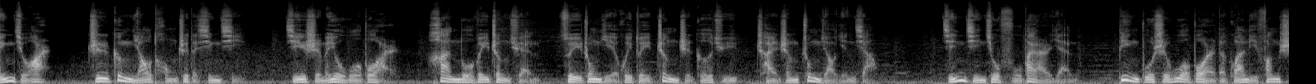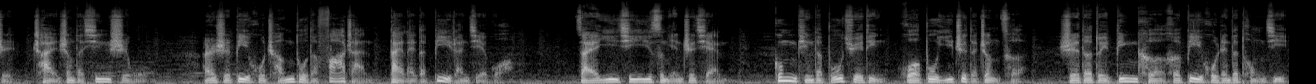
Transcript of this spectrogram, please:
零九二之更鸟统治的兴起，即使没有沃波尔，汉诺威政权最终也会对政治格局产生重要影响。仅仅就腐败而言，并不是沃波尔的管理方式产生的新事物，而是庇护程度的发展带来的必然结果。在一七一四年之前，宫廷的不确定或不一致的政策，使得对宾客和庇护人的统计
